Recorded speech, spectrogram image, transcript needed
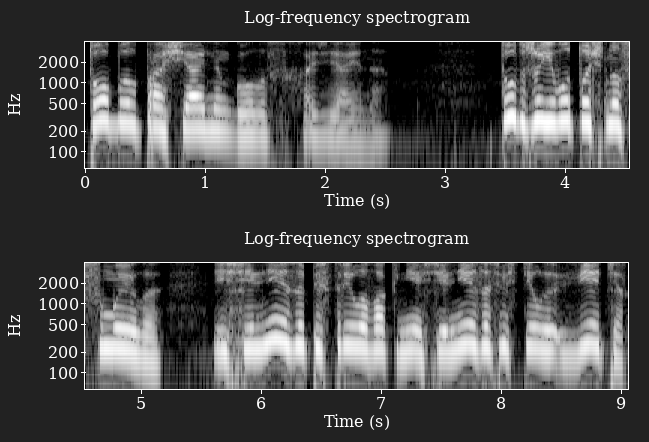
То был прощальный голос хозяина. Тут же его точно смыло, и сильнее запестрило в окне, сильнее засвистел ветер,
